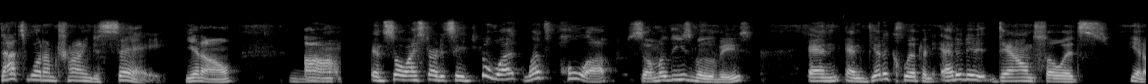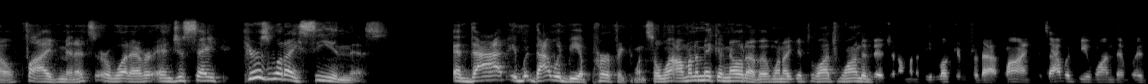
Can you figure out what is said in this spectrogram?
That's what I'm trying to say, you know. Um, and so I started saying, you know what? Let's pull up some of these movies and and get a clip and edit it down so it's you know five minutes or whatever, and just say, here's what I see in this. And that it that would be a perfect one. So I'm going to make a note of it when I get to watch WandaVision. I'm going to be looking for that line because that would be one that would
